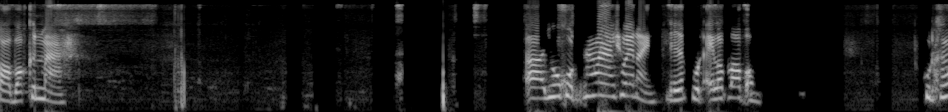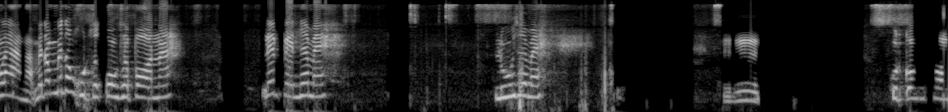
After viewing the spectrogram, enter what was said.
ต่อบล็อกขึ้นมา เอ่อยูขุดข้างล่างช่วยหน่อยเดี๋ยวจะขุดไอ้รอบๆออกขุดข้างล่างอะ ไม่ต้องไม่ต้องขุดสกงสปอนนะเล่นเป็นใช่ไหมรู้ใช่ไหมขุดกองสปอน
